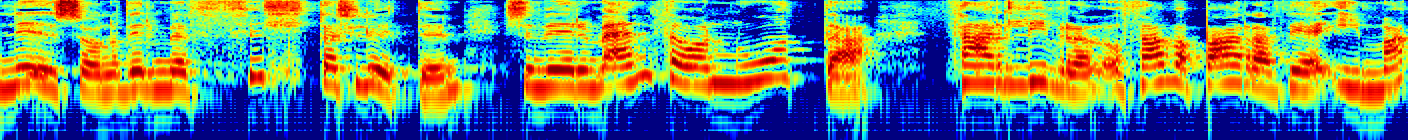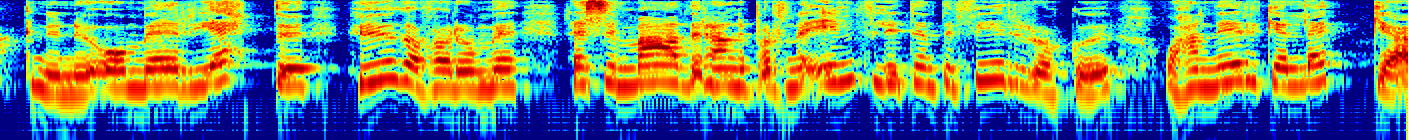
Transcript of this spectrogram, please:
niður svona, við erum með fullta hlutum sem við erum enþá að nota þar lífrað og það var bara því að í magninu og með réttu hugafar og með þessi maður hann er bara svona inflytjandi fyrir okkur og hann er ekki að leggja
